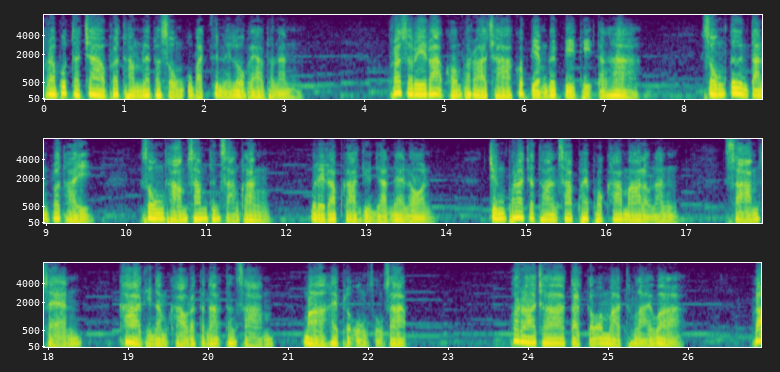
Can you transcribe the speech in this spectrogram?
พระพุทธเจ้าพระธรรมและพระสงฆ์อุบัติขึ้นในโลกแล้วเท่านั้น พระสรีระของพระราชาก็เปี่ยมด้วยปีติทั้งห้า ทรงตื้นตันพระไทย ทรงถามซ้ำถึงสามครั้งเมื่อได้รับการยืนยันแน่นอน จึงพระราชทานทรัพย์ให้พ่อค้าม้าเหล่านั้นสามแสนค่าที่นำข่าวรัตนะทั้งสามมาให้พระองค์ทรงทราบ พระราชาตรัสกับอมาตย์ทั้งหลายว่า พระ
